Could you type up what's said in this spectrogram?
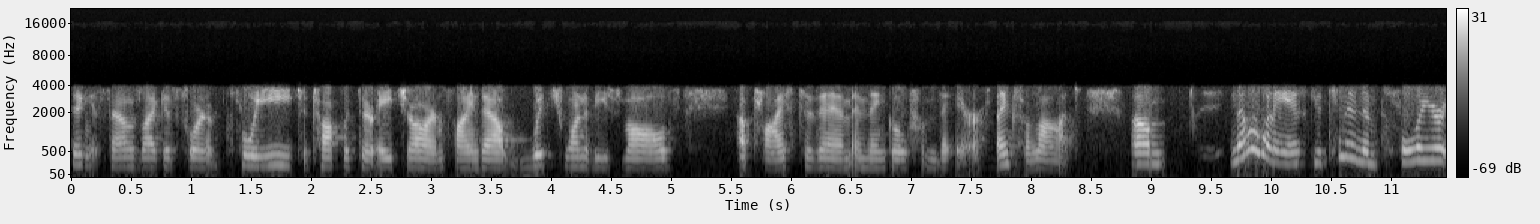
thing it sounds like is for an employee to talk with their HR and find out which one of these laws applies to them, and then go from there. Thanks a lot. Um, now I want to ask you: Can an employer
